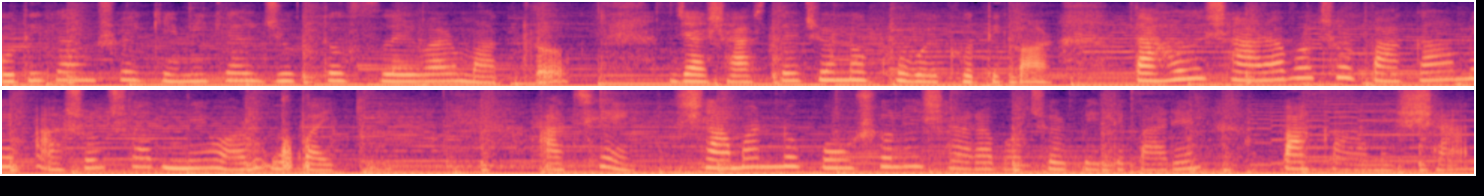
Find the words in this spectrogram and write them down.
অধিকাংশই কেমিক্যালযুক্ত ফ্লেভার মাত্র, যা স্বাস্থ্যের জন্য খুবই ক্ষতিকর। তাহলে সারা বছর পাকা আমের আসল স্বাদ নেওয়ার উপায় কী? আছে সামান্য কৌশলে সারা বছর পেতে পারেন পাকা আমের স্বাদ।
